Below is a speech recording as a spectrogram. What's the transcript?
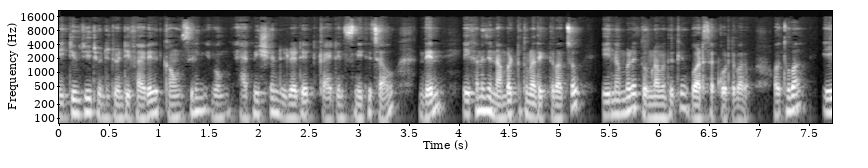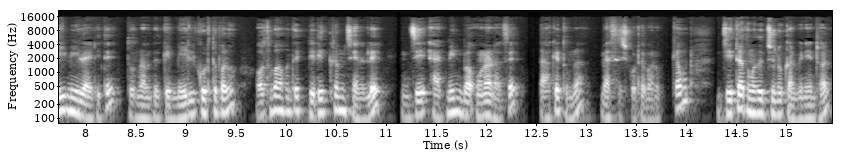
নিটিউজি টোয়েন্টি টোয়েন্টি ফাইভের কাউন্সিলিং এবং অ্যাডমিশন রিলেটেড গাইডেন্স নিতে চাও দেন এখানে যে নাম্বারটা তোমরা দেখতে পাচ্ছ, এই নাম্বারে তোমরা আমাদেরকে হোয়াটসঅ্যাপ করতে পারো, অথবা এই মেইল আইডিতে তোমরা আমাদেরকে মেইল করতে পারো, অথবা আমাদের টেলিগ্রাম চ্যানেলে যে অ্যাডমিন বা ওনার আছে, তাকে তোমরা মেসেজ করতে পারো, কেমন? যেটা তোমাদের জন্য কনভিনিয়েন্ট হয়,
